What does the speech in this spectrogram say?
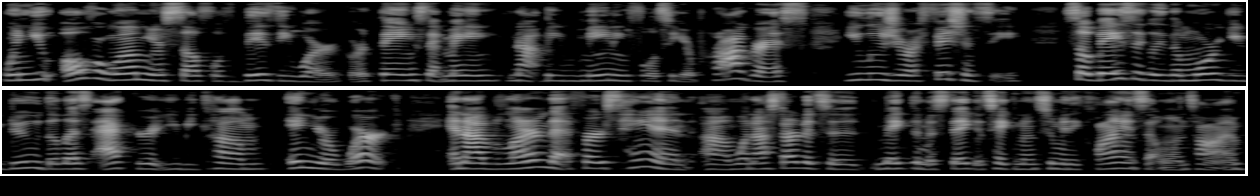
When you overwhelm yourself with busy work or things that may not be meaningful to your progress, you lose your efficiency. So basically, the more you do, the less accurate you become in your work. And I've learned that firsthand um, when I started to make the mistake of taking on too many clients at one time.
